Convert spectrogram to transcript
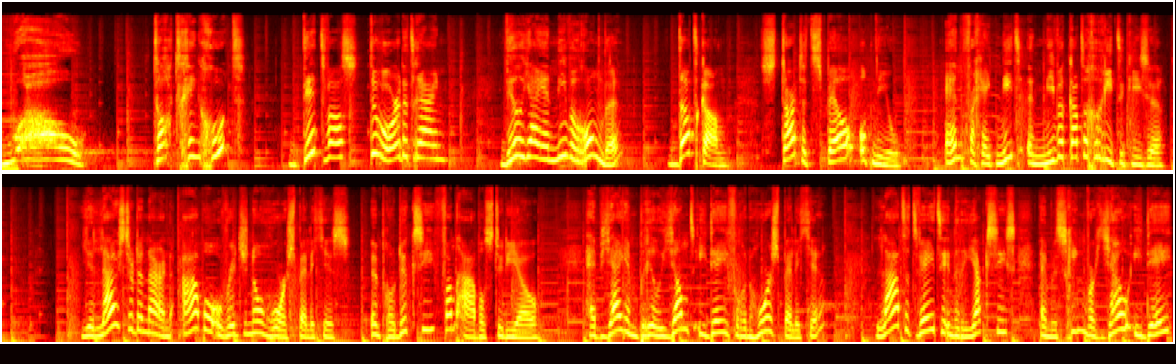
Wow, dat ging goed. Dit was de woordentrein. Wil jij een nieuwe ronde? Dat kan. Start het spel opnieuw. En vergeet niet een nieuwe categorie te kiezen. Je luisterde naar een Abel Original Hoorspelletjes, een productie van Abel Studio. Heb jij een briljant idee voor een hoorspelletje? Laat het weten in de reacties en misschien wordt jouw idee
